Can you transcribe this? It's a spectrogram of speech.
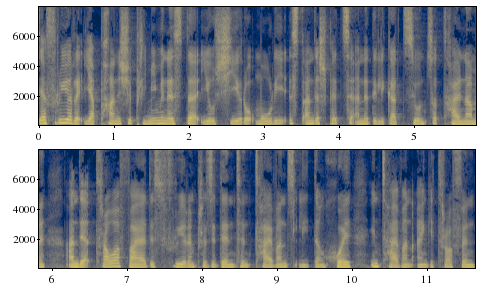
Der frühere japanische Premierminister Yoshiro Mori ist an der Spitze einer Delegation zur Teilnahme an der Trauerfeier des früheren Präsidenten Taiwans Li Denghui in Taiwan eingetroffen.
